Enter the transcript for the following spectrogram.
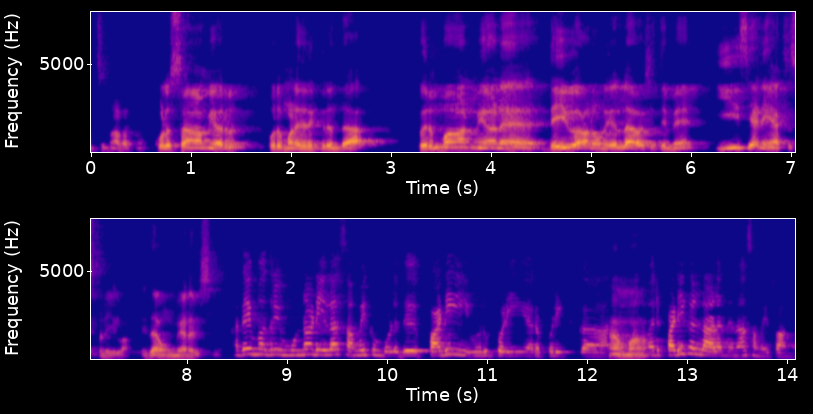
நிச்சயமாக நடக்கும். குலசாமி அருள் ஒரு மனிதனுக்கு இருந்தா பெரும்பான்மையான தெய்வ அணுகுன எல்லா விஷயத்தையுமே ஈஸியாக நீங்கள் ஆக்சஸ் பண்ணிக்கலாம். இதுதான் உண்மையான விஷயம். அதே மாதிரி முன்னாடி எல்லாம் சமைக்கும் பொழுது படி ஒரு படி அரைப்படி மாதிரி படிகள் அளந்து தான் சமைப்பாங்க.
